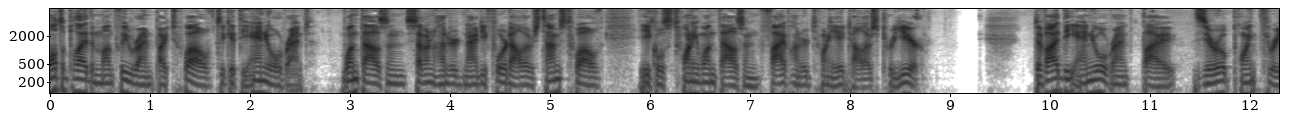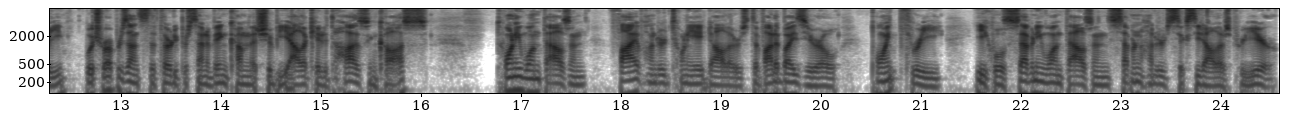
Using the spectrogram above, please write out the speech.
multiply the monthly rent by 12 to get the annual rent, $1,794 times 12 equals $21,528 per year. Divide the annual rent by 0.3, which represents the 30% of income that should be allocated to housing costs. $21,528 divided by 0.3 equals $71,760 per year.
